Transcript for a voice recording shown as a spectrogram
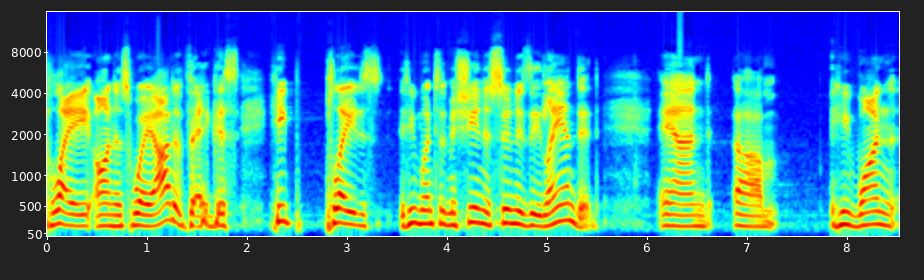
play on his way out of Vegas. He played. He went to the machine as soon as he landed, and um, he won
